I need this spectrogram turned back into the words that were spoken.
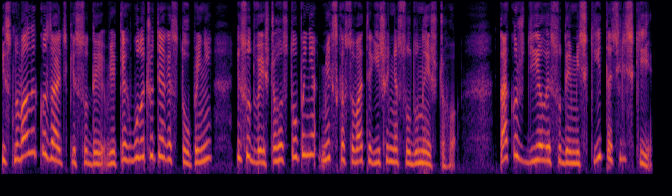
Існували козацькі суди, в яких було чотири ступені, і суд вищого ступеня міг скасувати рішення суду нижчого. Також діяли суди міські та сільські.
